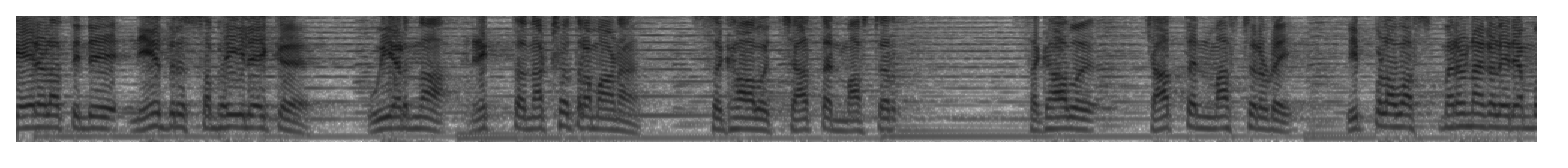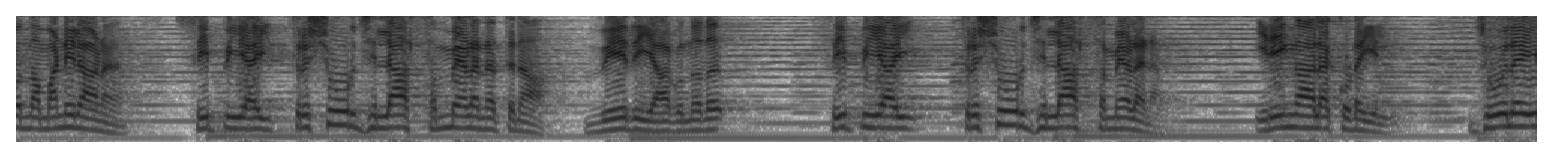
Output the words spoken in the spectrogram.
കേരളത്തിന്റെ നേതൃസഭയിലേക്ക് ഉയർന്ന രക്തനക്ഷത്രമാണ് സഖാവ് ചാത്തൻ മാസ്റ്റർ. സഖാവ് ചാത്തൻ മാസ്റ്ററുടെ വിപ്ലവ സ്മരണകൾ ഇരമ്പുന്ന മണ്ണിലാണ് സി പി ഐ തൃശൂർ ജില്ലാ സമ്മേളനത്തിന് വേദിയാകുന്നത്. സി പി ഐ തൃശൂർ ജില്ലാ സമ്മേളനം ഇരിങ്ങാലക്കുടയിൽ ജൂലൈ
